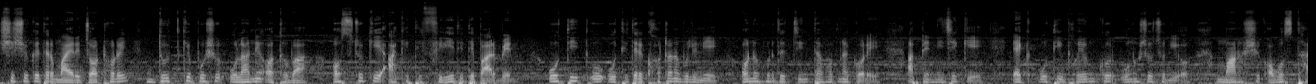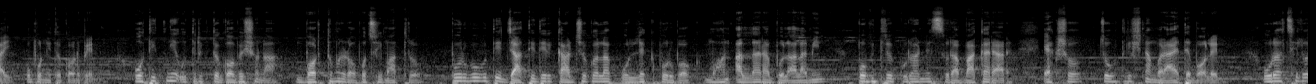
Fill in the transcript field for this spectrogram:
শিশুকে তার মায়ের জঠরে, দুধকে পশুর ওলানে অথবা অস্ত্রকে আখিতে ফিরিয়ে দিতে পারবেন? অতীত ও অতীতের ঘটনাবলী নিয়ে অনবরত চিন্তাভাবনা করে আপনি নিজেকে এক অতি ভয়ঙ্কর অনুশোচনীয় মানসিক অবস্থায় উপনীত করবেন। অতীত নিয়ে অতিরিক্ত গবেষণা বর্তমানের অপচয় মাত্র। পূর্ববর্তী জাতিদের কার্যকলাপ উল্লেখপূর্বক মহান আল্লাহ রাবুল আলামিন পবিত্র কুরআনের সুরা বাকারার একশো চৌত্রিশ নম্বর আয়াতে বলেন ওরা ছিল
